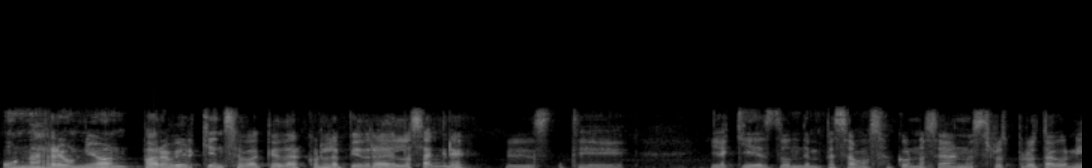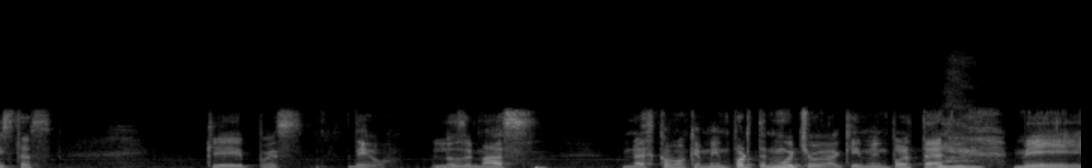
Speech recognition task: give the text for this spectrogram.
una reunión para ver quién se va a quedar con la piedra de la sangre. Este, y aquí es donde empezamos a conocer a nuestros protagonistas. Que pues, digo, los demás no es como que me importen mucho, aquí me importa mi,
